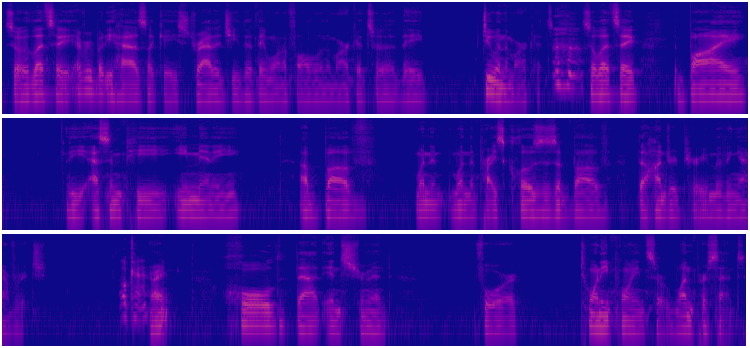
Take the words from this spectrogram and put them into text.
So let's say everybody has like a strategy that they want to follow in the markets or that they do in the markets. Uh-huh. So let's say buy the S&P E-mini above when it, when the price closes above the 100 period moving average Okay. right? Hold that instrument for 20 points or 1%.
